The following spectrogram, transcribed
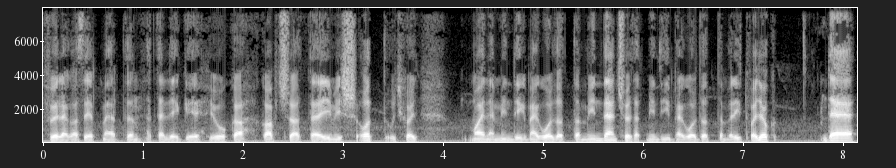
főleg azért, mert hát eléggé jók a kapcsolataim is ott, úgyhogy majdnem mindig megoldottam mindent, sőt, hát mindig megoldottam, mert itt vagyok. De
